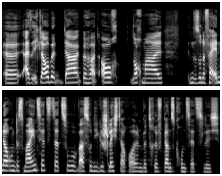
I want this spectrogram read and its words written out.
Äh, also ich glaube, da gehört auch nochmal so eine Veränderung des Mindsets dazu, was so die Geschlechterrollen betrifft, ganz grundsätzlich.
